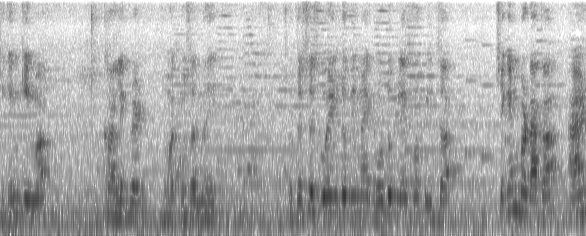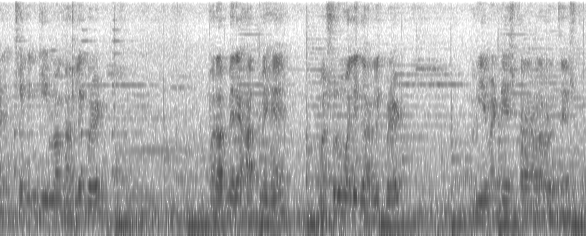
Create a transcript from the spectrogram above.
चिकन कीमा गार्लिक ब्रेड बहुत पसंद आई. So this is going to be my go to place for pizza chicken patakha and chicken keema garlic bread और अब मेरे हाथ में है मशरूम वाली गार्लिक ब्रेड और ये मैं टेस्ट कराने वाला रितेश को.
